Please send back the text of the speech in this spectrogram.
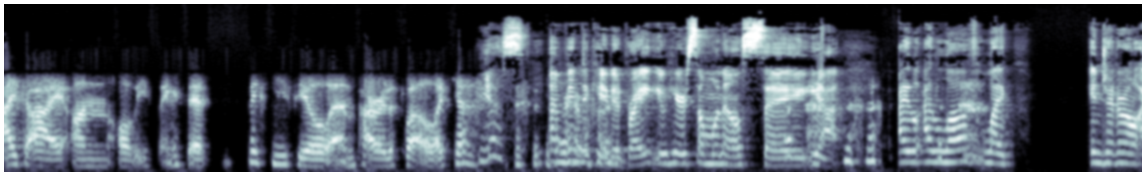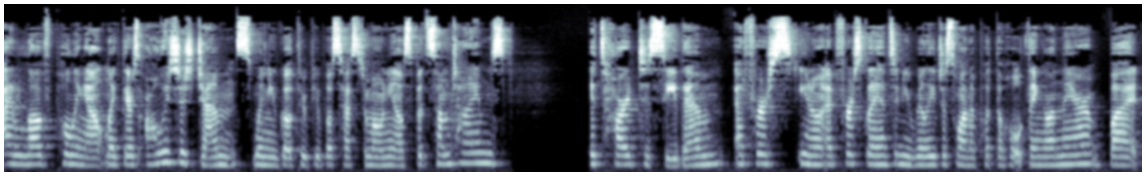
eye to eye on all these things. It makes me feel empowered as well. Like, yes, yes, I'm vindicated, right? You hear someone else say, yeah. I, I love like in general, I love pulling out like there's always just gems when you go through people's testimonials, but sometimes it's hard to see them at first, you know, at first glance, and you really just want to put the whole thing on there. But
